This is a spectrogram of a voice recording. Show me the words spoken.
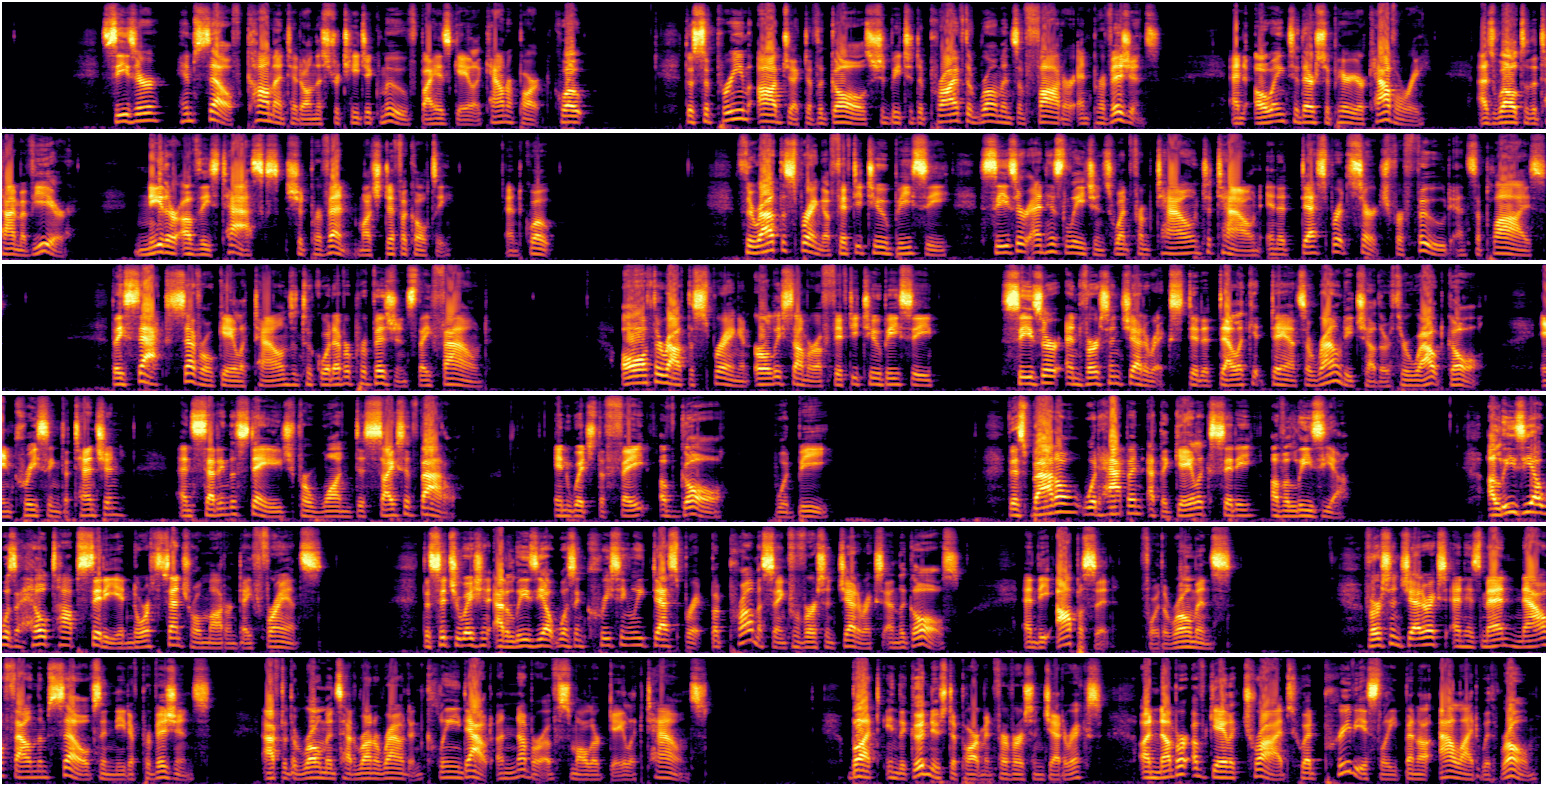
Caesar himself commented on the strategic move by his Gallic counterpart. Quote, the supreme object of the Gauls should be to deprive the Romans of fodder and provisions, and owing to their superior cavalry, as well to the time of year, neither of these tasks should prevent much difficulty. Throughout the spring of 52 BC, Caesar and his legions went from town to town in a desperate search for food and supplies. They sacked several Gallic towns and took whatever provisions they found. All throughout the spring and early summer of 52 BC, Caesar and Vercingetorix did a delicate dance around each other throughout Gaul, increasing the tension and setting the stage for one decisive battle in which the fate of Gaul would be. This battle would happen at the Gallic city of Alesia. Alesia was a hilltop city in north central modern day France. The situation at Alesia was increasingly desperate but promising for Vercingetorix and the Gauls, and the opposite for the Romans. Vercingetorix and his men now found themselves in need of provisions after the Romans had run around and cleaned out a number of smaller Gallic towns. But in the good news department for Vercingetorix, a number of Gallic tribes who had previously been allied with Rome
